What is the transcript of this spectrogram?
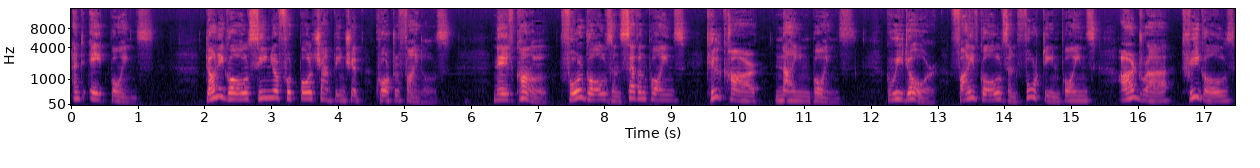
and 8 points. Donegal Senior Football Championship quarter finals. Naomh Conaill 4 goals and 7 points, Kilcar 9 points. Gweedore 5 goals and 14 points, Ardara 3 goals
